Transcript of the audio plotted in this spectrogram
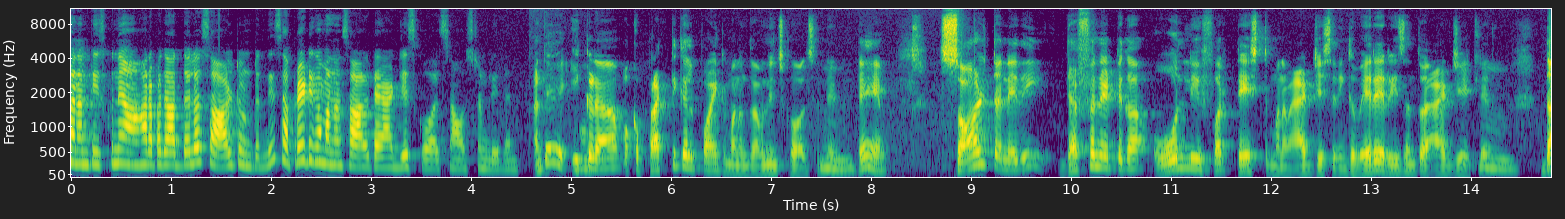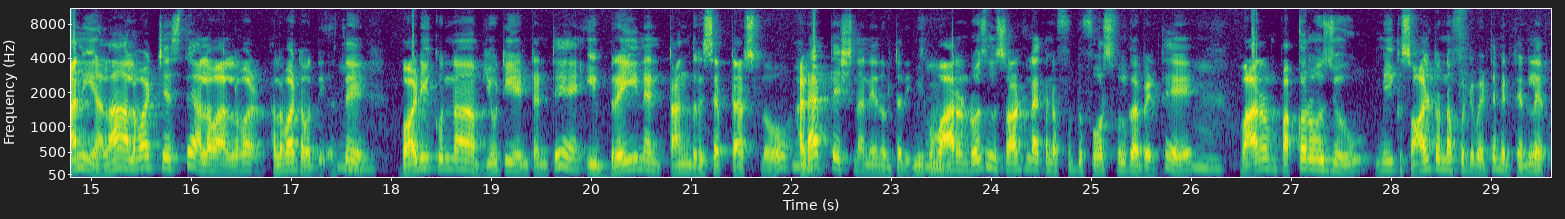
మనం తీసుకునే ఆహార పదార్థాల్లో సాల్ట్ ఉంటుంది. సపరేట్గా మనం సాల్ట్ యాడ్ చేసుకోవాల్సిన అవసరం లేదని అంటే ఇక్కడ ఒక ప్రాక్టికల్ పాయింట్ మనం గమనించుకోవాల్సింది ఏంటంటే సాల్ట్ అనేది డెఫినెట్గా ఓన్లీ ఫర్ టేస్ట్ మనం యాడ్ చేసేది. ఇంకా వేరే రీజన్తో యాడ్ చేయట్లేదు. దాన్ని ఎలా అలవాటు చేస్తే అలా అలవాటు అలవాటు అవుద్ది అయితే బాడీకి ఉన్న బ్యూటీ ఏంటంటే ఈ బ్రెయిన్ అండ్ టంగ్ రిసెప్టార్స్లో అడాప్టేషన్ అనేది ఉంటుంది. మీకు వారం రోజులు సాల్ట్ లేకుండా ఫుడ్ ఫోర్స్ఫుల్గా పెడితే వారం పక్క రోజు మీకు సాల్ట్ ఉన్న ఫుడ్ పెడితే మీరు తినలేరు.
